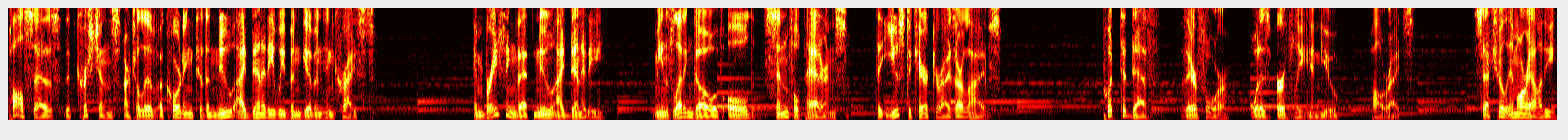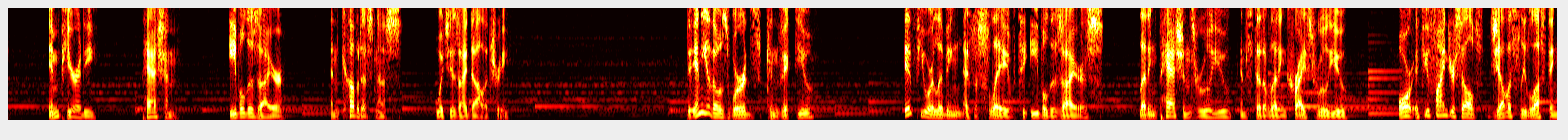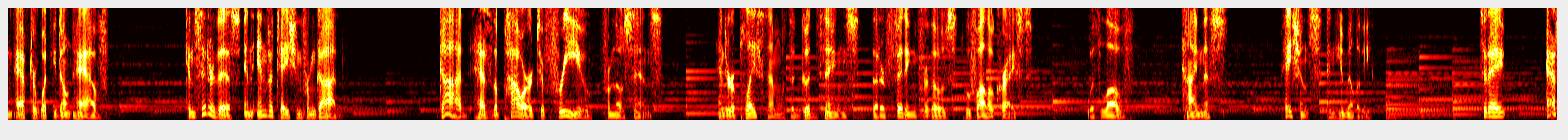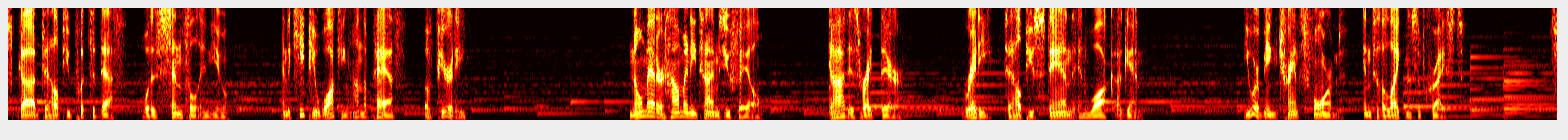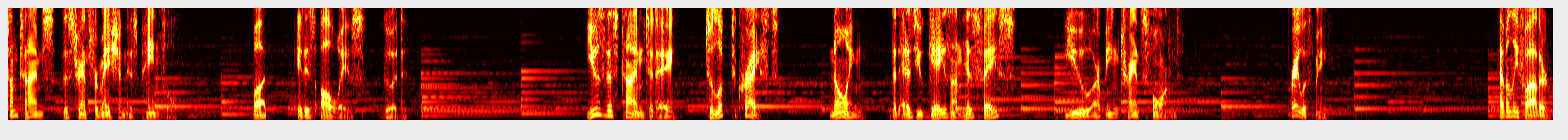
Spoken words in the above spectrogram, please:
Paul says that Christians are to live according to the new identity we've been given in Christ. Embracing that new identity means letting go of old, sinful patterns that used to characterize our lives. Put to death, therefore, what is earthly in you, Paul writes sexual immorality, impurity, passion, evil desire, and covetousness which is idolatry. Do any of those words convict you? If you are living as a slave to evil desires, letting passions rule you instead of letting Christ rule you, or if you find yourself jealously lusting after what you don't have, consider this an invitation from God. God has the power to free you from those sins and to replace them with the good things that are fitting for those who follow Christ, with love, kindness, patience, and humility. Today, ask God to help you put to death what is sinful in you and to keep you walking on the path of purity. No matter how many times you fail, God is right there, ready to help you stand and walk again you are being transformed into the likeness of Christ. Sometimes this transformation is painful, but it is always good. Use this time today to look to Christ, knowing that as you gaze on His face, you are being transformed. Pray with me. Heavenly Father,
